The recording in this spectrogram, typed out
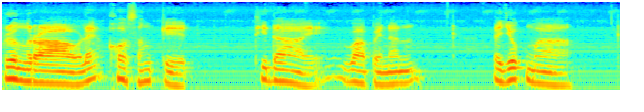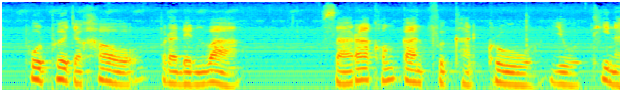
เรื่องราวและข้อสังเกตที่ได้ว่าไปนั้น ได้ยกมาพูดเพื่อจะเข้าประเด็นว่า สาระของการฝึกหัดครูอยู่ที่ไหน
